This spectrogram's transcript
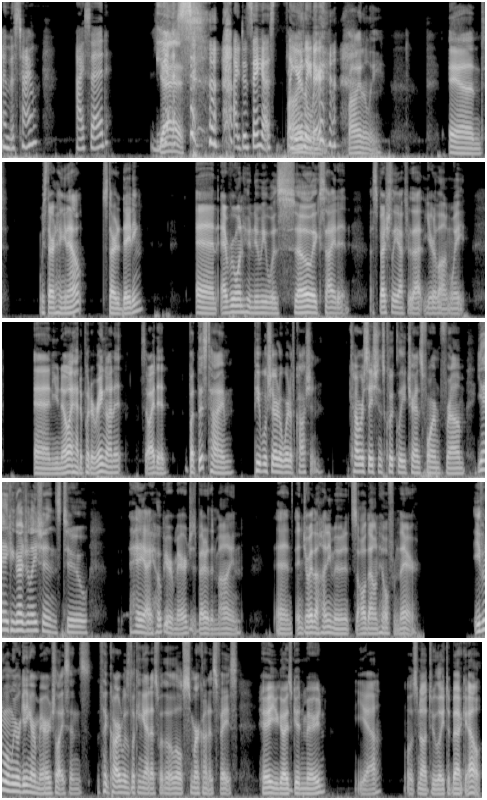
And this time, I said yes. yes. I did say yes finally, a year later. finally. And we started hanging out, started dating, and everyone who knew me was so excited, especially after that year long wait. And you know, I had to put a ring on it, so I did. But this time, people shared a word of caution conversations quickly transformed from "Yay, congratulations!" to "Hey, I hope your marriage is better than mine." And enjoy the honeymoon, it's all downhill from there. Even when we were getting our marriage license, the guard was looking at us with a little smirk on his face. Hey, you guys getting married? Yeah. Well, it's not too late to back out.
